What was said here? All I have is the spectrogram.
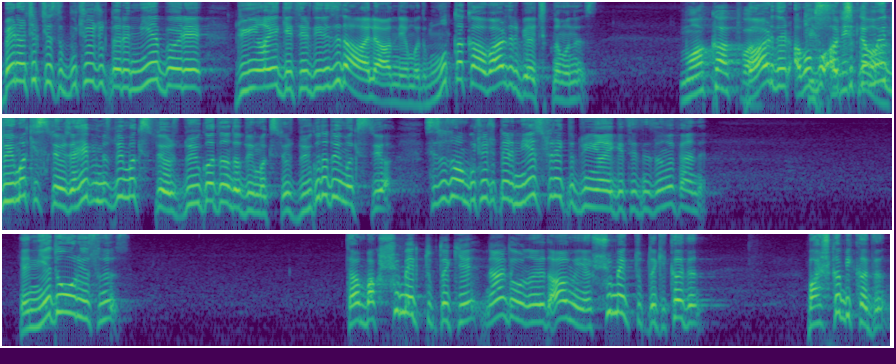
Ben açıkçası bu çocukları niye böyle dünyaya getirdiğinizi de hala anlayamadım. Mutlaka vardır bir açıklamanız. muhakkak var. Vardır ama bu Kesinlikle açıklamayı var. duymak istiyoruz. Yani hepimiz duymak istiyoruz. Duygu adına da duymak istiyoruz. Duygu da duymak istiyor. Siz o zaman bu çocukları niye sürekli dünyaya getirdiniz hanımefendi? Ya niye doğuruyorsunuz? Tamam bak şu mektuptaki, nerede onları da almayın ya. Şu mektuptaki kadın başka bir kadın.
